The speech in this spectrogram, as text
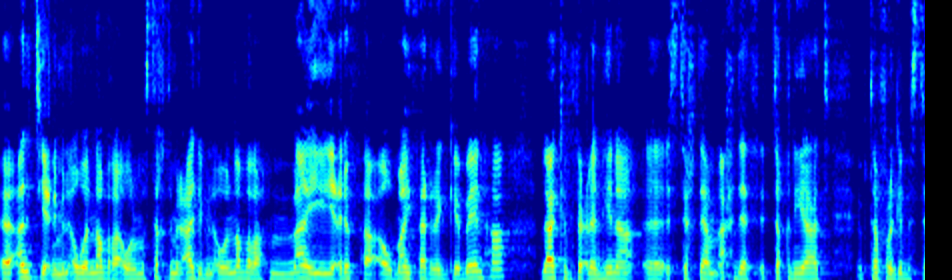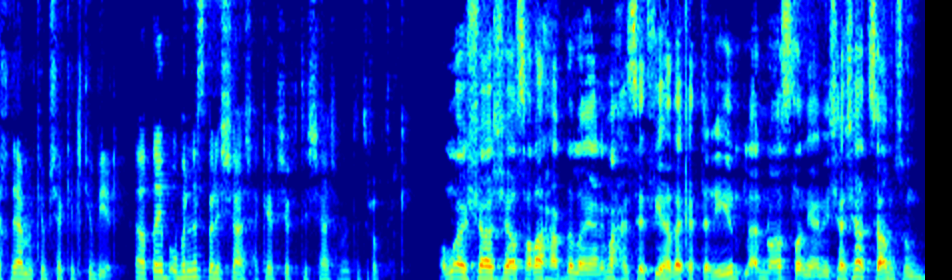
آه، أنت يعني من أول نظرة أو المستخدم العادي من أول نظرة ما يعرفها أو ما يفرق بينها لكن فعلا هنا آه، استخدام أحدث التقنيات بتفرق باستخدامك بشكل كبير. آه، طيب وبالنسبة للشاشة كيف شفت الشاشة من تجربتك؟ والله الشاشة صراحة عبد الله يعني ما حسيت فيها ذاك التغيير لأنه أصلا يعني شاشات سامسونج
